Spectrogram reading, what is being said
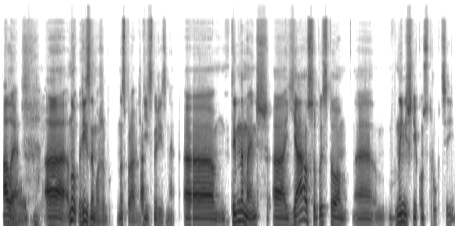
але Ну, ну різне може бути насправді дійсно різне. Тим не менш, я особисто е, в нинішній конструкції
